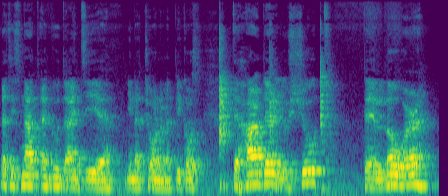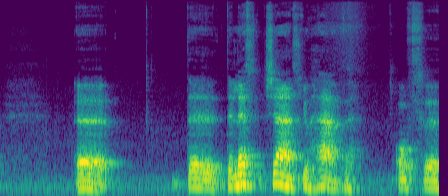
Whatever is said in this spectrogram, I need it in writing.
that is not a good idea in a tournament because the harder you shoot, the lower, uh, the, the less chance you have of uh,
